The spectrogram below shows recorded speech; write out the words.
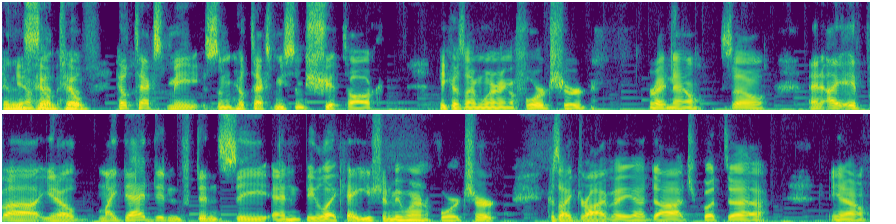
And You know, he'll- incentive. he'll text me some he'll text me some shit talk because I'm wearing a Ford shirt right now. So and I if uh you know my dad didn't didn't see and be like, "Hey, you shouldn't be wearing a Ford shirt" cuz I drive a uh, Dodge, but uh you know,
